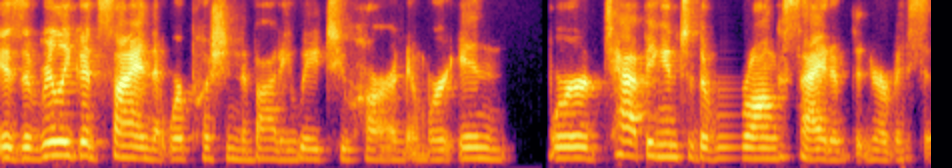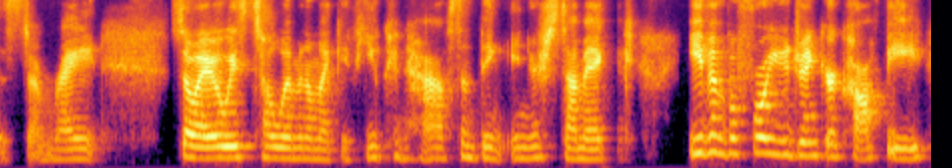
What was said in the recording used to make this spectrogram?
is a really good sign that we're pushing the body way too hard and we're in we're tapping into the wrong side of the nervous system, right? So I always tell women, I'm like, if you can have something in your stomach, even before you drink your coffee,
